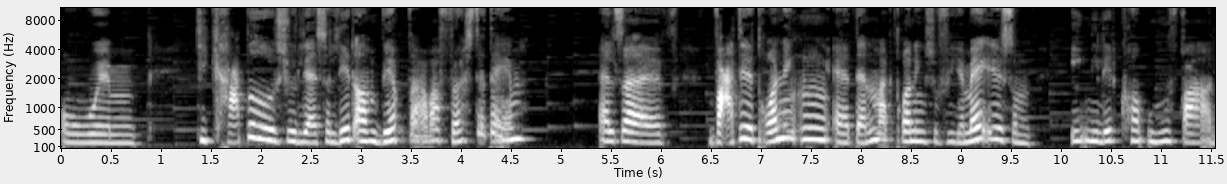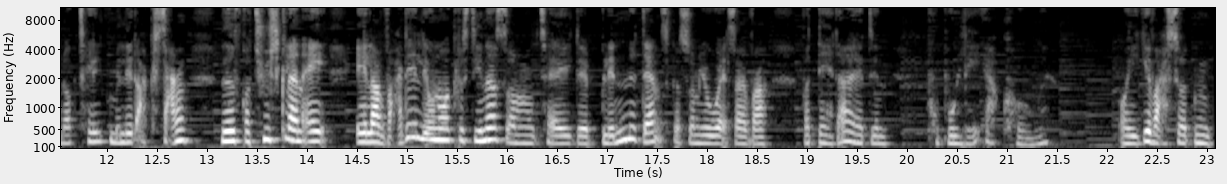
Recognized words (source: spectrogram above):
Og øh, de krabbede jo altså lidt om, hvem der var første dame. Altså, øh, var det dronningen af Danmark, dronning Sofie Amalie, som egentlig lidt kom udefra og nok talte med lidt accent nede fra Tyskland af, eller var det Leonor Christina, som talte blændende dansk, og som jo altså var, var datter af den populære konge, og ikke var sådan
